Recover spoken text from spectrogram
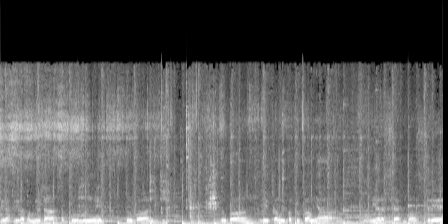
Kira-kira pemirsa 10 menit tuh kan itu kan ikan kedukangnya ini resep basri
